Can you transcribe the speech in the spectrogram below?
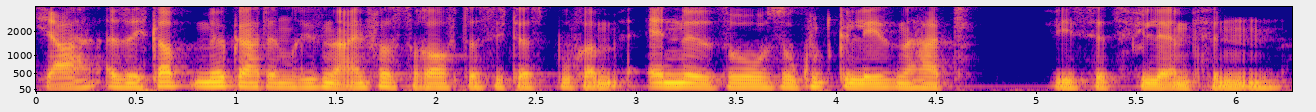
ja, also ich glaube, Mirka hat einen riesen Einfluss darauf, dass sich das Buch am Ende so, so gut gelesen hat, wie es jetzt viele empfinden.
